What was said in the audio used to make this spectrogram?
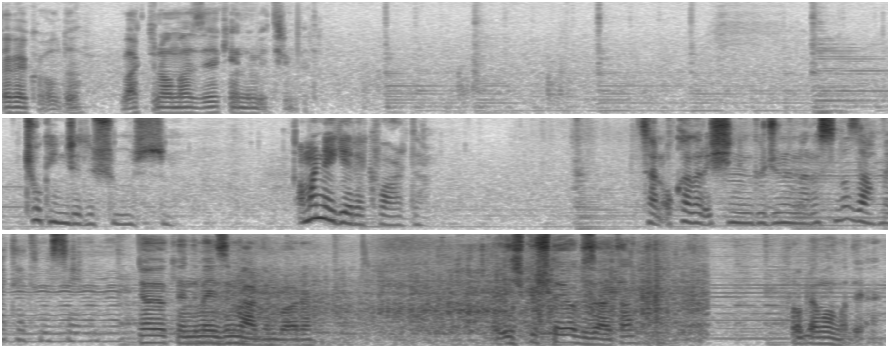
bebek oldu. Vaktin olmaz diye kendim getireyim dedim. Çok ince düşünmüşsün. Ama ne gerek vardı? Sen o kadar işinin gücünün arasında zahmet etmeseydin. Yok yok kendime izin verdim bu ara. E, iş güç de yok zaten. Problem olmadı yani.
